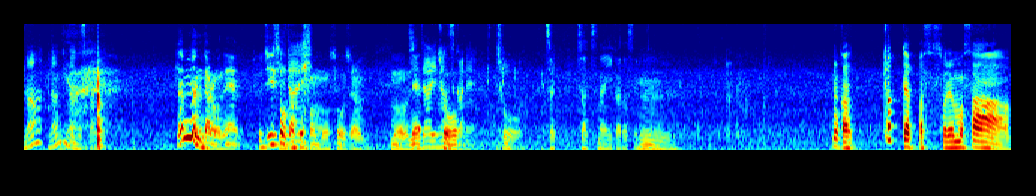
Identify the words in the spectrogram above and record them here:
ななんなんですかね。何なんだろうね。藤井聡太とかもそうじゃん。もうね時代なんですかね。超。雑雑な言い方すると、うん。なんかちょっとやっぱそれもさ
